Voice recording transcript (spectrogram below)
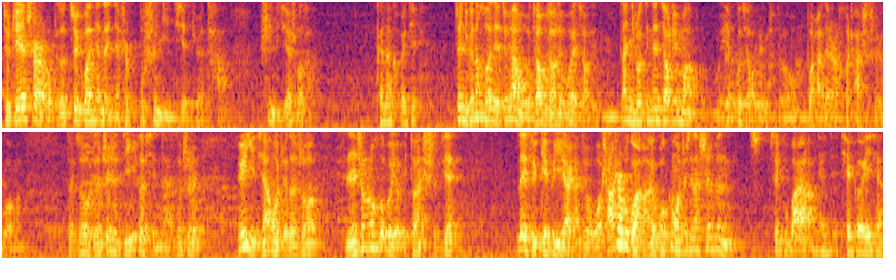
就这些事儿，我觉得最关键的一件事不是你解决它，是你接受它，跟他和解。对，你跟他和解。就像我焦不焦虑，我也焦虑。但你说今天焦虑吗？也不焦虑嘛，对吧？我们不还在这儿喝茶吃水果吗？对，所以我觉得这是第一个心态，就是因为以前我觉得说，人生中会不会有一段时间？类似于 gap year 一样，就我啥事儿不管了，我跟我之前的身份 say goodbye 了，切割一下，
